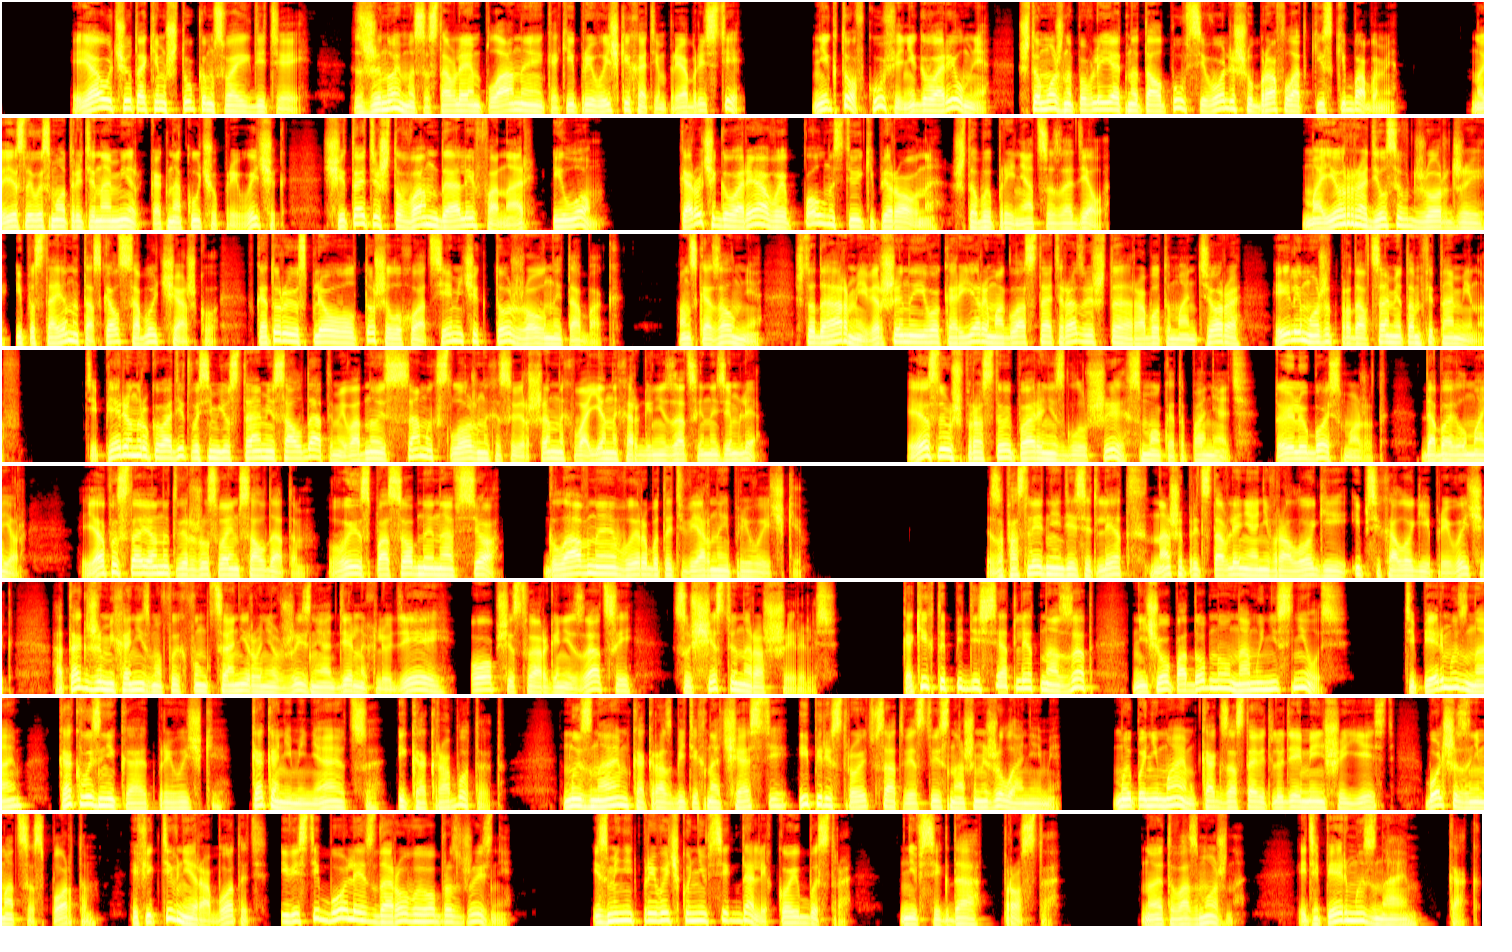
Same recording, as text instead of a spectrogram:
Я учу таким штукам своих детей. С женой мы составляем планы, какие привычки хотим приобрести. Никто в Куфе не говорил мне, что можно повлиять на толпу, всего лишь убрав лотки с кебабами. Но если вы смотрите на мир, как на кучу привычек, считайте, что вам дали фонарь и лом. Короче говоря, вы полностью экипированы, чтобы приняться за дело. Майор родился в Джорджии и постоянно таскал с собой чашку — который сплевывал то шелуху от семечек, то жеванный табак. Он сказал мне, что до армии вершиной его карьеры могла стать разве что работа монтёра или, может, продавца метамфетаминов. Теперь он руководит 800 солдатами в одной из самых сложных и совершенных военных организаций на Земле. Если уж простой парень из глуши смог это понять, то и любой сможет, добавил майор. Я постоянно твержу своим солдатам, вы способны на все. Главное — выработать верные привычки. За последние 10 лет наши представления о неврологии и психологии привычек, а также механизмов их функционирования в жизни отдельных людей, обществ и организаций существенно расширились. Каких-то 50 лет назад ничего подобного нам и не снилось. Теперь мы знаем — как возникают привычки, как они меняются и как работают. Мы знаем, как разбить их на части и перестроить в соответствии с нашими желаниями. Мы понимаем, как заставить людей меньше есть, больше заниматься спортом, эффективнее работать и вести более здоровый образ жизни. Изменить привычку не всегда легко и быстро, не всегда просто. Но это возможно. И теперь мы знаем, как.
